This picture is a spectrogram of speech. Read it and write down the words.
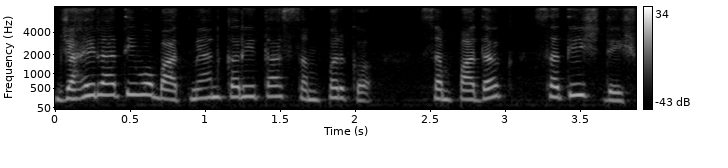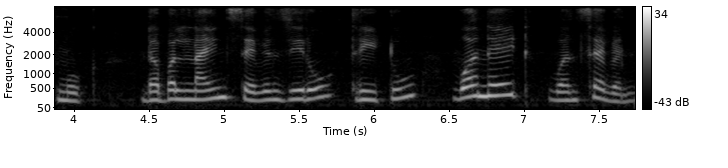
जाहिराती व बातम्यांकरिता संपर्क. संपादक Satish Deshmukh. Double nine seven zero three two one eight one seven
